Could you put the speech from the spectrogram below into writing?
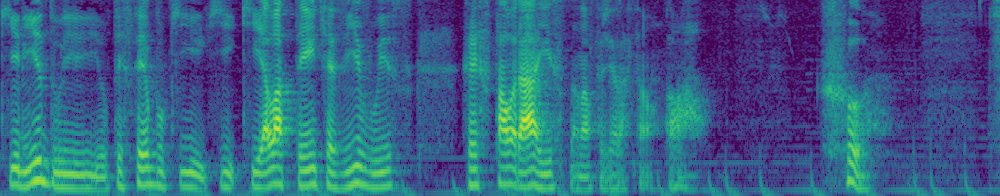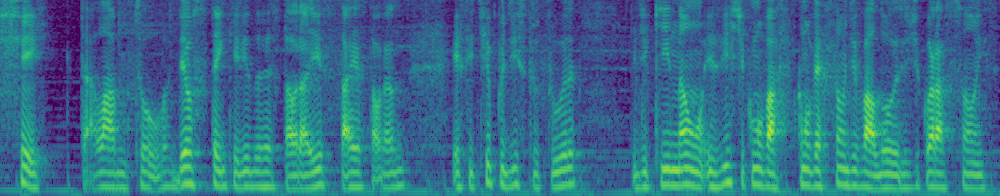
querido e eu percebo que, que, que é latente, é vivo isso, restaurar isso na nossa geração. Oh. Uh. Tá lá, Deus tem querido restaurar isso, está restaurando esse tipo de estrutura de que não existe conversão de valores, de corações,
